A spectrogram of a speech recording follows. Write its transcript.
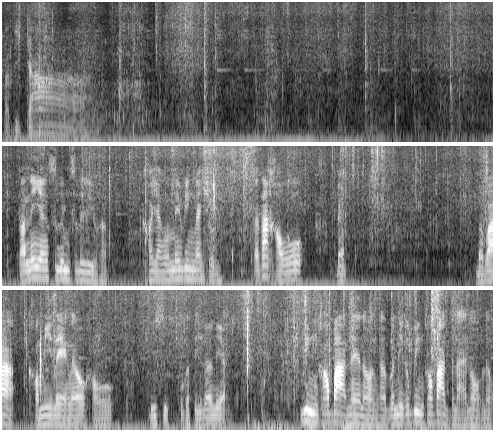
สวัสดีจ้าตอนนี้ยังสลึมสลืออยู่ครับ เขายังไม่วิ่งไล่ชน แต่ถ้าเขาแบบ แบบว่าเขามีแรงแล้วเขา รู้สึกปกติแล้วเนี่ย วิ่งเข้าบ้านแน่นอนครับ วันนี้ก็วิ่งเข้าบ้านไปหลายรอบแล้ว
